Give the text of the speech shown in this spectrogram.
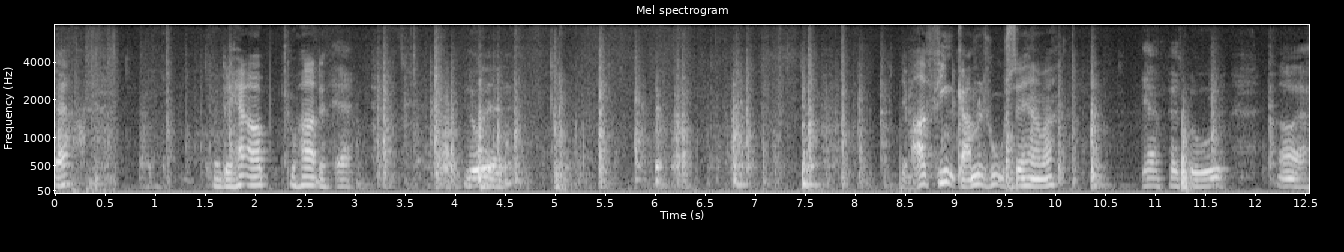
Ja. Men det er heroppe, du har det? Ja. Noget af det. Det er meget fint gammelt hus, det her, hva'? Ja, pas på hovedet. Nå ja.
